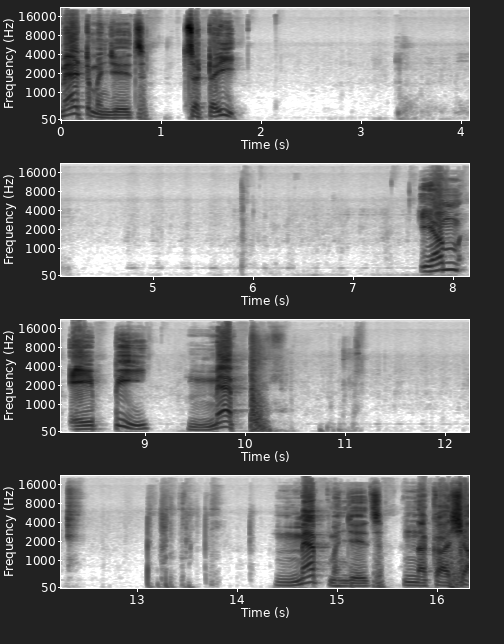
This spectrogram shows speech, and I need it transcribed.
Mat म्हणजेच चटई. M A P map. Map म्हणजेच नकाशा.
